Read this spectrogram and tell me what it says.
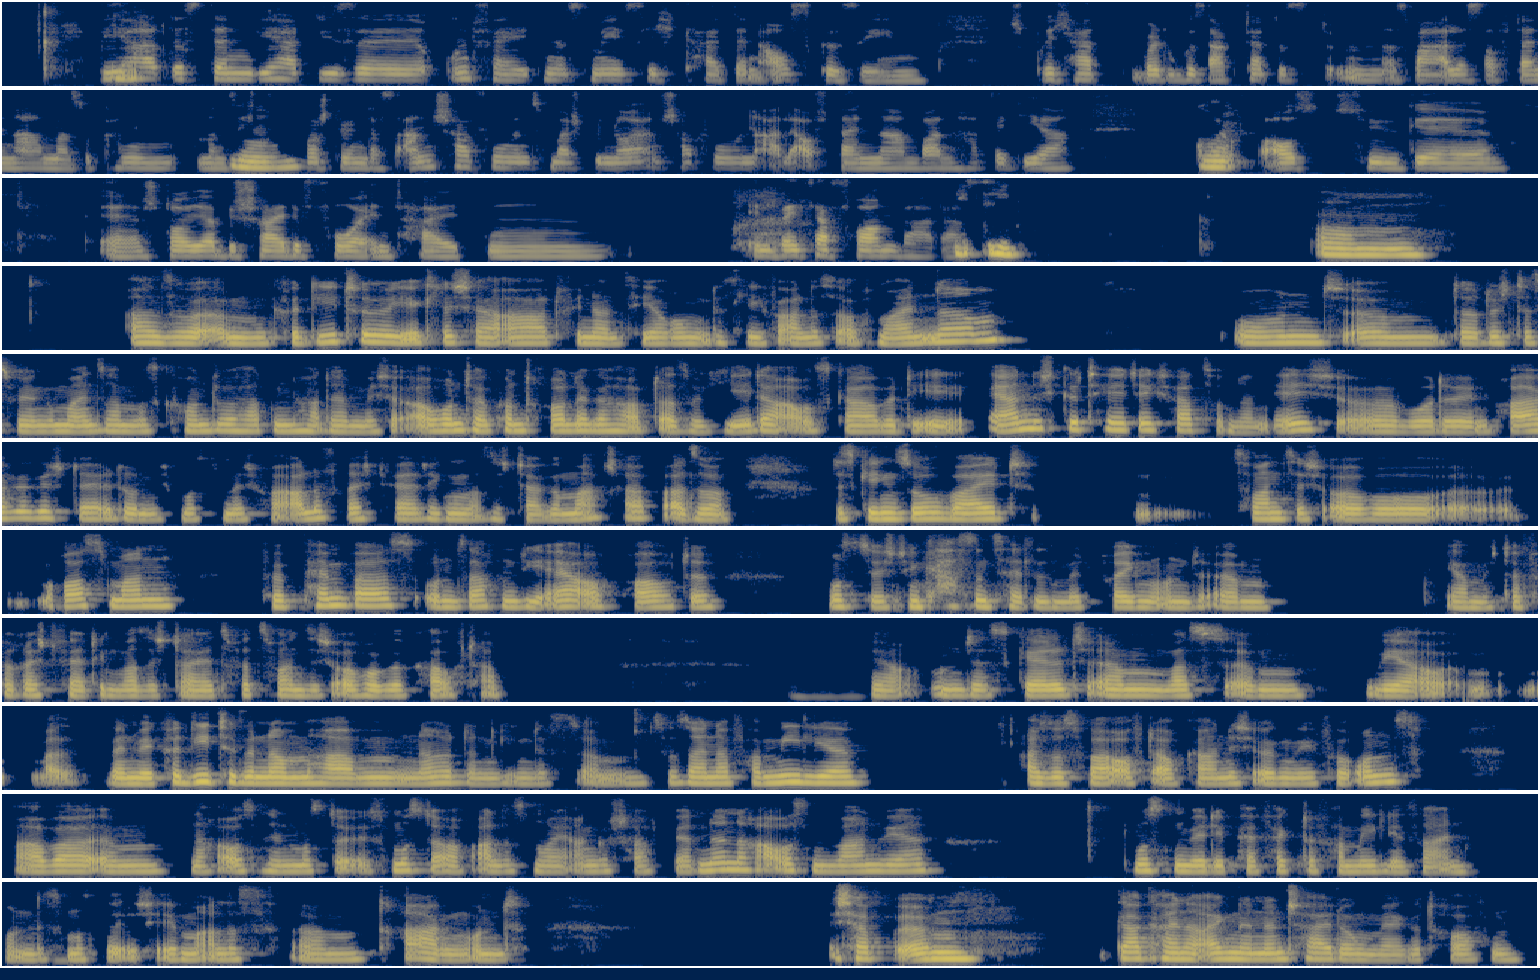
Wie hat es denn, wie hat diese Unverhältnismäßigkeit denn ausgesehen? Sprich, hat, weil du gesagt hattest, ähm, es war alles auf deinen Namen. Also kann man sich Mhm. vorstellen, dass Anschaffungen, zum Beispiel Neuanschaffungen, alle auf deinen Namen waren? Hattet ihr Ja. Kontoauszüge, äh, Steuerbescheide vorenthalten? In welcher Form war das? Ähm, also ähm, Kredite jeglicher Art, Finanzierung, das lief alles auf meinen Namen. Und ähm, dadurch, dass wir ein gemeinsames Konto hatten, hat er mich auch unter Kontrolle gehabt. Also jede Ausgabe, die er nicht getätigt hat, sondern ich, äh, wurde in Frage gestellt und ich musste mich für alles rechtfertigen, was ich da gemacht habe. Also das ging so weit, 20 Euro äh, Rossmann für Pampers und Sachen, die er auch brauchte, musste ich den Kassenzettel mitbringen und ähm, ja, mich dafür rechtfertigen, was ich da jetzt für 20 Euro gekauft habe. Ja, und das Geld, ähm, was ähm, wir, wenn wir Kredite genommen haben, ne, dann ging das ähm, zu seiner Familie. Also es war oft auch gar nicht irgendwie für uns, aber ähm, nach außen hin musste, es musste auch alles neu angeschafft werden. Ne? Nach außen waren wir, mussten wir die perfekte Familie sein. Und das Mhm. musste ich eben alles ähm, tragen. Und ich habe ähm, gar keine eigenen Entscheidungen mehr getroffen.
